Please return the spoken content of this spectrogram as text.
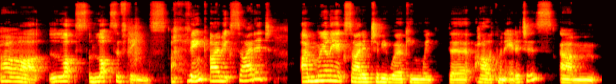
Ah, oh, lots, lots of things. I think I'm excited. I'm really excited to be working with the Harlequin editors. Um,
